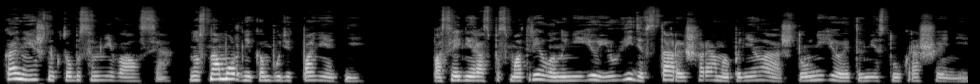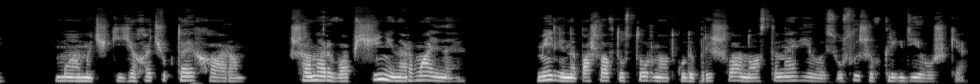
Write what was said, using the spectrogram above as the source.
Конечно, кто бы сомневался, но с намордником будет понятней. Последний раз посмотрела на нее и, увидев старые шрамы, поняла, что у нее это вместо украшений. «Мамочки, я хочу к Тайхарам. Шанары вообще ненормальные». Медленно пошла в ту сторону, откуда пришла, но остановилась, услышав крик девушки.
